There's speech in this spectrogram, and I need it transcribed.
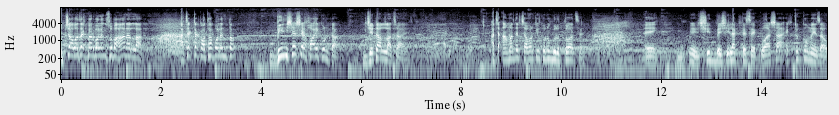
উচ্চ আওয়াজ একবার বলেন সুবাহান আল্লাহ আচ্ছা একটা কথা বলেন তো। দিন শেষে হয় কোনটা? যেটা আল্লাহ চায়। আচ্ছা আমাদের চাওয়ার কি কোনো গুরুত্ব আছে? এই শীত বেশি লাগতেছে, কুয়াশা একটু কমে যাও।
